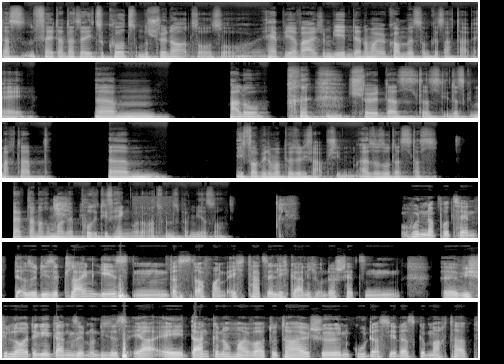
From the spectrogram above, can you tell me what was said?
das fällt dann tatsächlich zu kurz, umso schöner so, so happier war ich um jeden, der nochmal gekommen ist und gesagt hat, ey, ähm, hallo, schön, dass, dass ihr das gemacht habt. Ähm, ich wollte mich nochmal persönlich verabschieden. Also so, dass das bleibt dann auch immer sehr positiv hängen oder was zumindest bei mir so. 100 Prozent. Also diese kleinen Gesten, das darf man echt tatsächlich gar nicht unterschätzen, äh, wie viele Leute gegangen sind und dieses, ja, ey, danke nochmal, war total schön, gut, dass ihr das gemacht habt.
